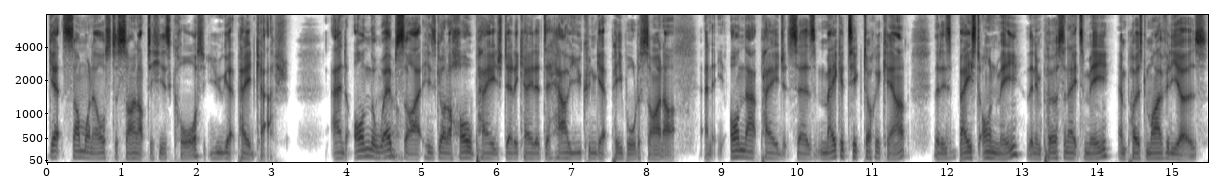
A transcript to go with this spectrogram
get someone else to sign up to his course, you get paid cash. And on the website, he's got a whole page dedicated to how you can get people to sign up. And on that page, it says, make a TikTok account that is based on me, that impersonates me, and post my videos,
